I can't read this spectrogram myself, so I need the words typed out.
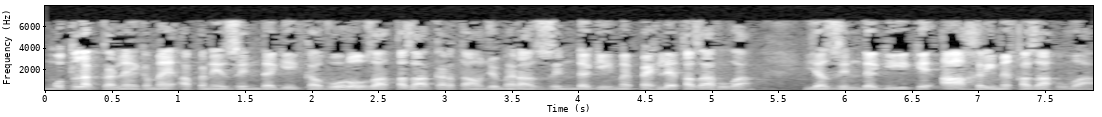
مطلق کر لیں کہ میں اپنی زندگی کا وہ روزہ قضا کرتا ہوں جو میرا زندگی میں پہلے قضا ہوا یا زندگی کے آخری میں قضا ہوا۔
